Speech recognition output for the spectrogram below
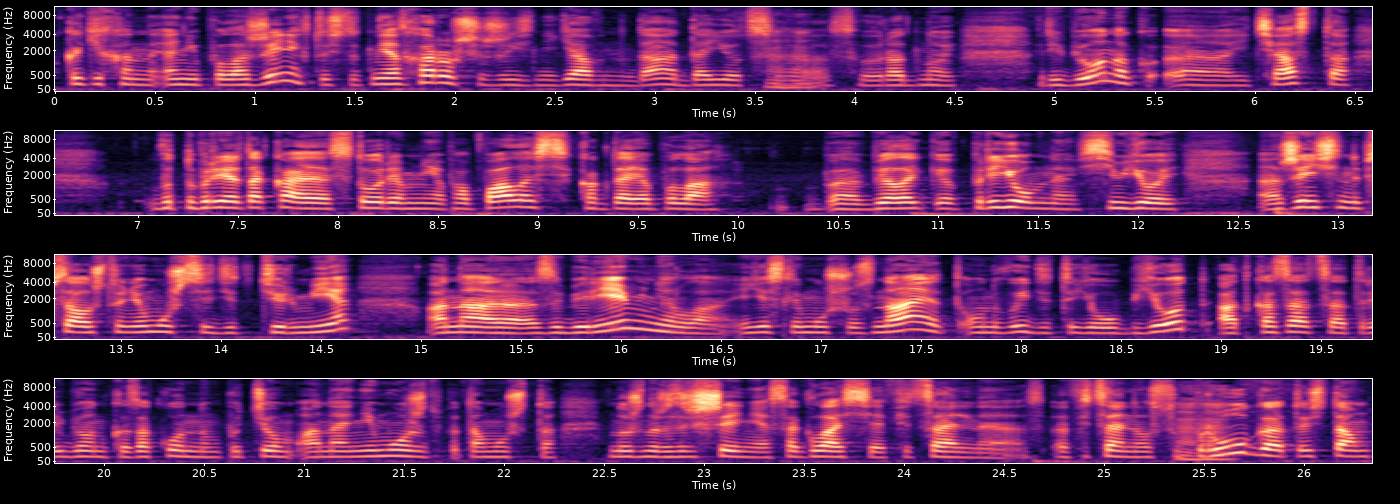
в каких они положениях, то есть это не от хорошей жизни явно, да, отдается uh-huh. свой родной ребенок, э, и часто, вот, например, такая история мне попалась, когда я была э, биолог... приемной семьей, женщина написала, что у нее муж сидит в тюрьме, она забеременела, и если муж узнает, он выйдет, ее убьет, а отказаться от ребенка законным путем она не может, потому что нужно разрешение, согласие официальное, официального супруга. Uh-huh. То есть там,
